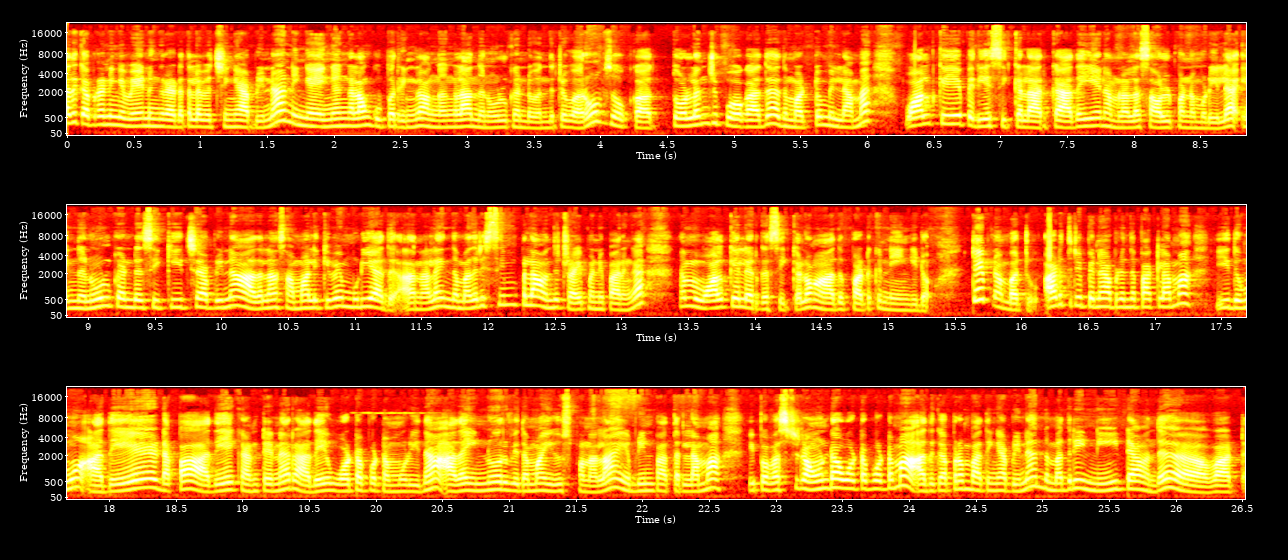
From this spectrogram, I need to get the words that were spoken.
அதுக்கப்புறம் நீங்கள் வேணுங்கிற இடத்துல வச்சிங்க அப்படின்னா நீங்கள் எங்கெங்கெல்லாம் கூப்பிட்றீங்களோ அங்கெல்லாம் அந்த நூல் கண்டு வந்துட்டு வரும். ஸோ தொலைஞ்சு போகாது. அது மட்டும் இல்லாமல் வாழ்க்கையே பெரிய சிக்கலாக இருக்குது அதையே நம்மளால் சால்வ் பண்ண முடியல. இந்த நூல் கண்டு சிக்கிச்சு அப்படின்னா அதெல்லாம் சமாளிக்கவே முடியாது. அதனால் இந்த மாதிரி சிம்பிளாக வந்து ட்ரை பண்ணி பாருங்கள் நம்ம வாழ்க்கையில் இருக்க சிக்கலும் அது பாட்டுக்கு நீங்கிடும். டிப் நம்பர் டூ அடுத்த டிப் என்ன அப்படின்னு பார்க்கலாமா? இதுவும் அதே டப்பா அதே கண்டெய்னர் அதே ஓட்ட போட்ட மூடி தான். அதை இன்னொரு விதமாக யூஸ் பண்ணலாம் எப்படின்னு பார்த்துடலாமா? இப்போ ஃபஸ்ட்டு ரவுண்டாக ஓட்ட போட்டோமா? அதுக்கப்புறம் பார்த்தீங்க அப்படின்னா இந்த மாதிரி நீட்டாக வந்து வாட்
